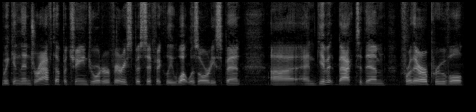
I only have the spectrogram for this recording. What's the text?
we can then draft up a change order very specifically what was already spent uh, and give it back to them for their approval.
